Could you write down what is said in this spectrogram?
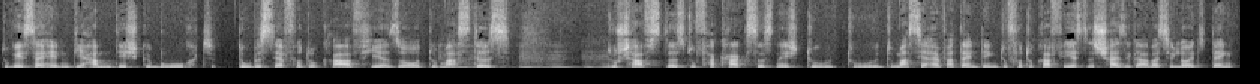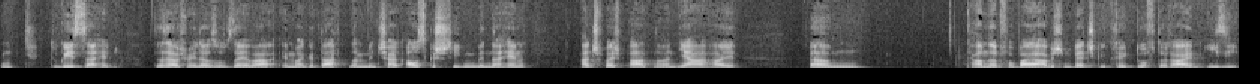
du gehst dahin, die haben dich gebucht, du bist der Fotograf hier, so, du machst es, du schaffst es, du verkackst es nicht, du, du, du machst ja einfach dein Ding, du fotografierst, ist scheißegal, was die Leute denken, du gehst dahin. Das habe ich mir da so selber immer gedacht, dann bin ich halt ausgestiegen, bin dahin, Ansprechpartnerin, ja, hi, ähm, kam dann vorbei, habe ich ein Badge gekriegt, durfte rein, easy.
